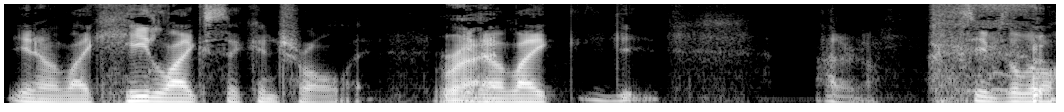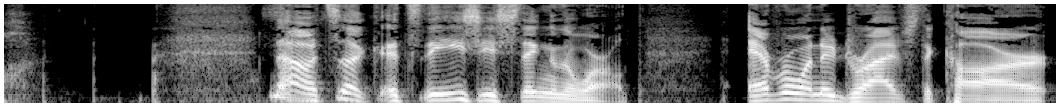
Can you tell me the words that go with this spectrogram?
You know, like he likes to control it. Right. You know, like I don't know. Seems a little. No, it's look, it's the easiest thing in the world. Everyone who drives the car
